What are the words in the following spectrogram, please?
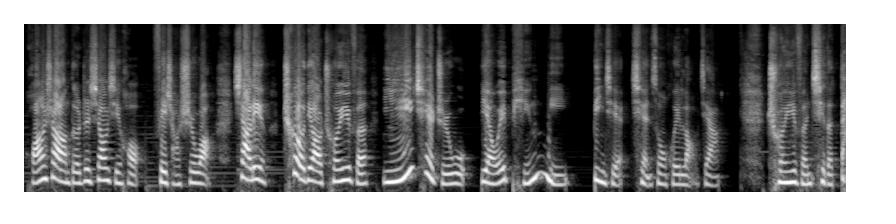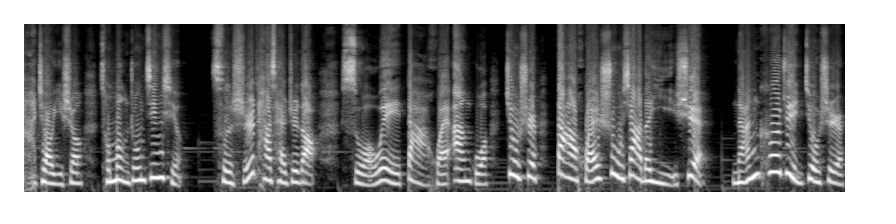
皇上得知消息后，非常失望，下令撤掉淳于棼一切职务，贬为平民，并且遣送回老家。淳于棼气得大叫一声，从梦中惊醒。此时他才知道，所谓大槐安国，就是大槐树下的蚁穴；南柯郡就是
